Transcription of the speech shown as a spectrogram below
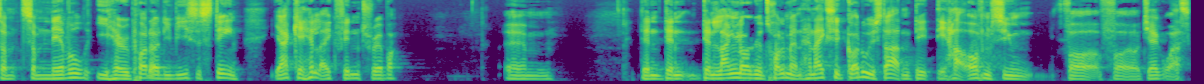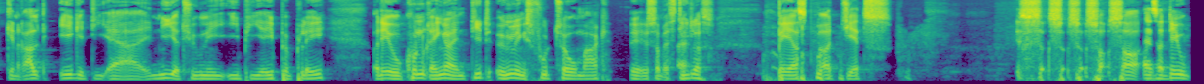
som, som Neville i Harry Potter og de vise sten. Jeg kan heller ikke finde Trevor. Øhm, den, den, den langlokkede troldmand, han har ikke set godt ud i starten. Det, det har offensiven for, for Jaguars generelt ikke. De er 29. i EPA per play, og det er jo kun ringer end dit yndlingsfuttog, Mark, øh, som er Steelers, Bears og Jets. Så, så, så, så, så altså, det er jo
